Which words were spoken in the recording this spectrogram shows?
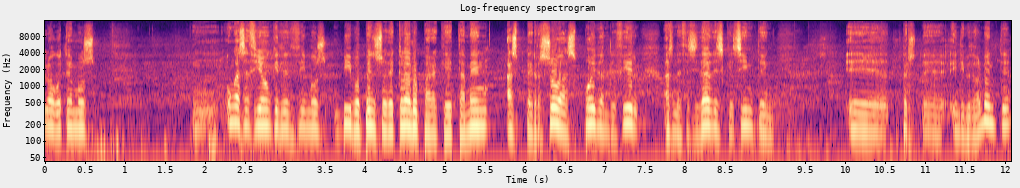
logo temos unha sección que decimos vivo, penso, declaro para que tamén as persoas poidan decir as necesidades que sinten eh, eh, individualmente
